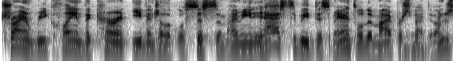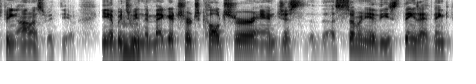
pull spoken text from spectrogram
try and reclaim the current evangelical system. I mean, it has to be dismantled in my perspective. I'm just being honest with you. You know, between mm-hmm. the megachurch culture and just so many of these things, I think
